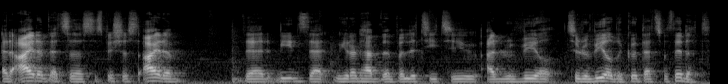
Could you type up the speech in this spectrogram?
an item that's a suspicious item, then it means that we don't have the ability to unreveal to reveal the good that's within it.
